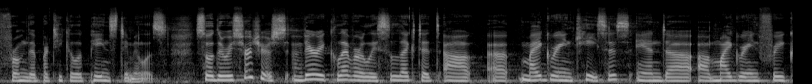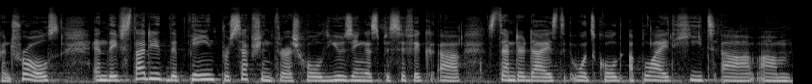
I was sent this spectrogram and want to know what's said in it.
from the particular pain stimulus. So the researchers very cleverly selected migraine migraine cases and uh, uh, migraine free controls, and they've studied the pain perception threshold using a specific uh, standardized, what's called applied heat. Uh, um,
